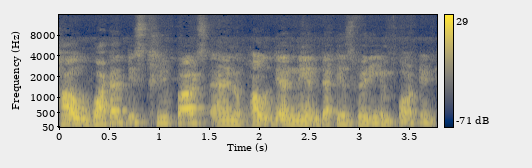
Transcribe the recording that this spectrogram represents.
how what are these three parts and how they are named that is very important.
